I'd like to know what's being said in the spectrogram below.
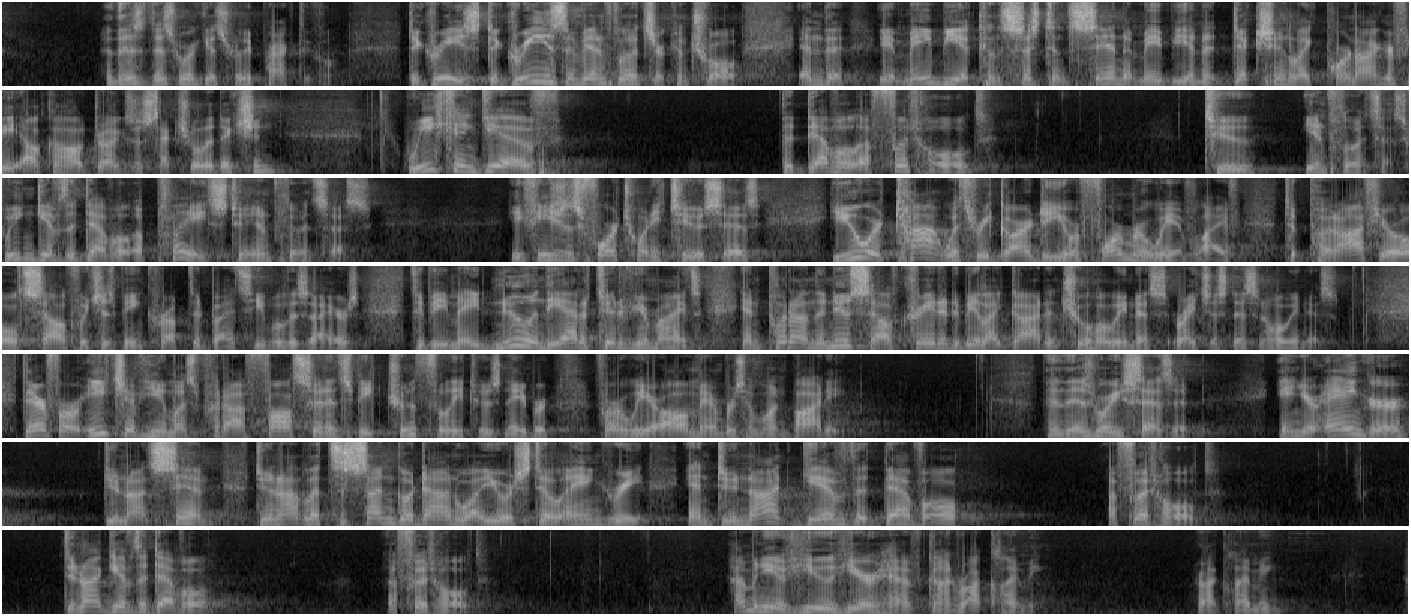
And this, this is where it gets really practical. Degrees, degrees of influence or control. And the, it may be a consistent sin, it may be an addiction like pornography, alcohol, drugs, or sexual addiction. We can give the devil a foothold to influence us. We can give the devil a place to influence us. Ephesians 4:22 says, you were taught with regard to your former way of life to put off your old self, which is being corrupted by its evil desires, to be made new in the attitude of your minds, and put on the new self, created to be like God in true holiness, righteousness, and holiness. Therefore, each of you must put off falsehood and speak truthfully to his neighbor, for we are all members of one body. Then this is where he says it. In your anger, do not sin. Do not let the sun go down while you are still angry, and do not give the devil a foothold. Do not give the devil a foothold. How many of you here have gone rock climbing? Rock climbing?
